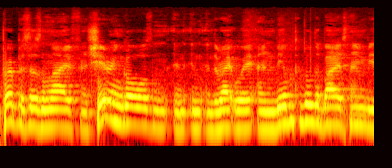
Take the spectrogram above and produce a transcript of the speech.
purposes in life and sharing goals in, in, in the right way and be able to build a bias and be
